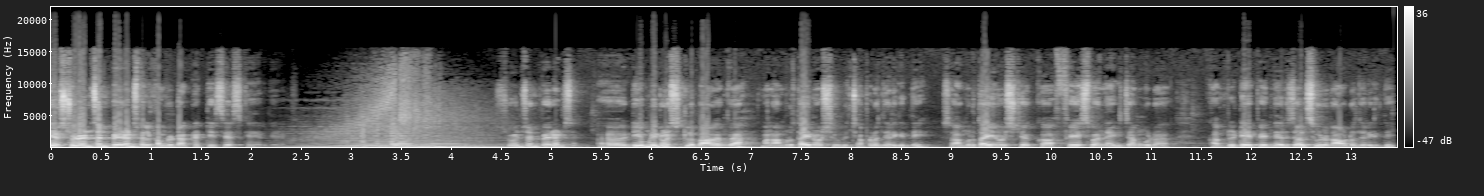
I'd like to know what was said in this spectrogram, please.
Dear students and parents welcome to doctor TCS care students and parents deemed యూనివర్సిటీలో భాగంగా మన అమృత యూనివర్సిటీ గురించి చెప్పడం జరిగింది. సో అమృత యూనివర్సిటీ యొక్క ఫేస్ వన్ ఎగ్జామ్ కూడా కంప్లీట్ అయిపోయింది. రిజల్ట్స్ కూడా రావడం జరిగింది.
